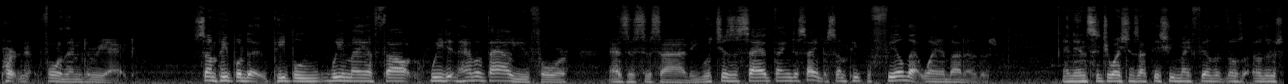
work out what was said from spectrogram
pertinent for them to react. Some people do. People we may have thought we didn't have a value for as a society, which is a sad thing to say, but some people feel that way about others. And in situations like this, you may feel that those others,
